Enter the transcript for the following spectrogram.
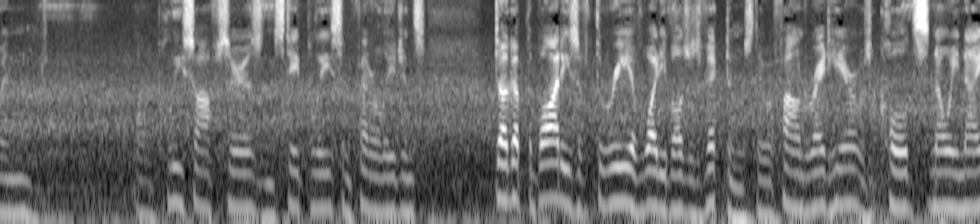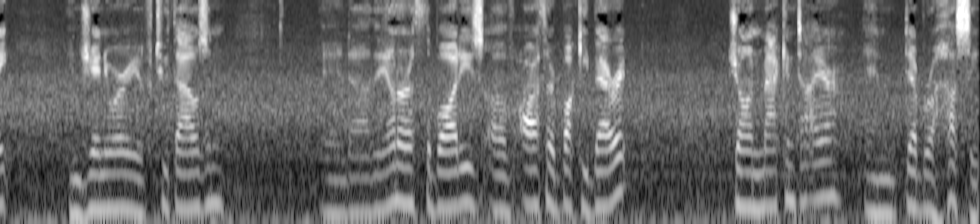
when uh, police officers and state police and federal agents dug up the bodies of three of Whitey Bulger's victims. They were found right here. It was a cold, snowy night in January of 2000. And uh, they unearthed the bodies of Arthur Bucky Barrett, John McIntyre, and Deborah Hussey.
